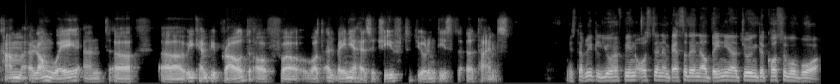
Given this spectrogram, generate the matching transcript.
come a long way and we can be proud of what Albania has achieved during these times. Mr. Riedel, you have been Austrian ambassador in Albania during the Kosovo War.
